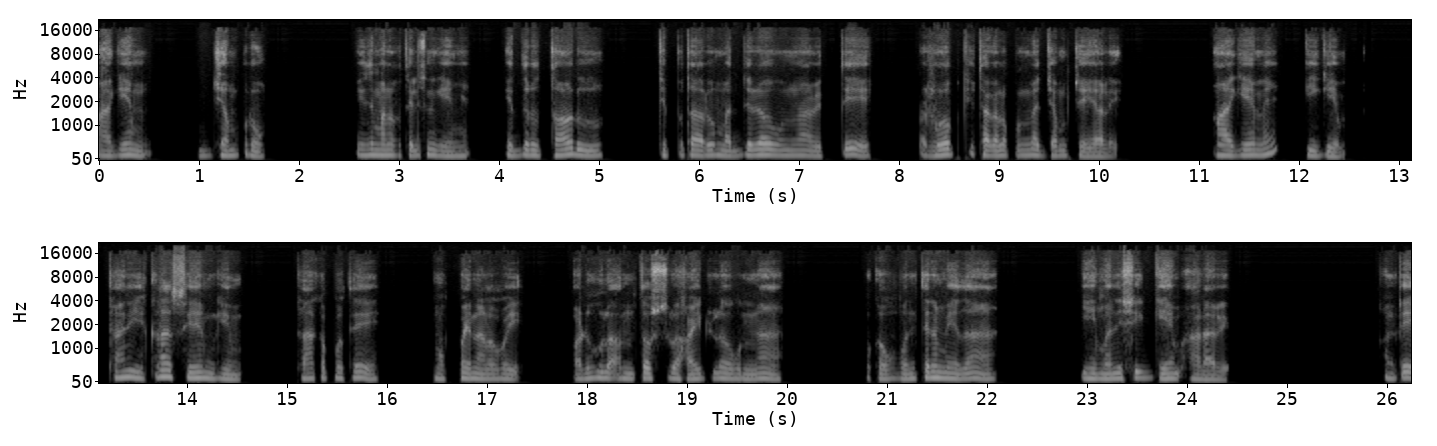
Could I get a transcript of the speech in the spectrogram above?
ఆ గేమ్ జంప్ రో. ఇది మనకు తెలిసిన గేమే. ఇద్దరు తాడు తిప్పుతారు. మధ్యలో ఉన్న వ్యక్తి రోప్కి తగలకుండా జంప్ చేయాలి. ఆ గేమే ఈ గేమ్. కానీ ఇక్కడ సేమ్ గేమ్. కాకపోతే ముప్పై నలభై అడుగుల అంతస్తుల హైట్లో ఉన్న ఒక వంతెన మీద ఈ మనిషి గేమ్ ఆడాలి. అంటే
